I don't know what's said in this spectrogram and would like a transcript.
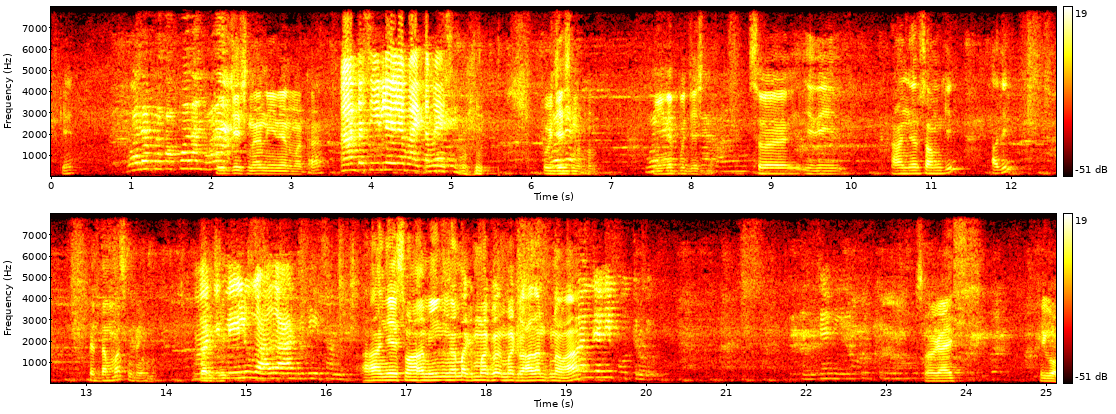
ఓకే పూజ చేసిన నేనే అనమాట పూజ చేసిన. నేనే పూజ చేసిన. సో ఇది ఆంజనేయ స్వామికి అది పెద్దమ్మ సింగమ్మ ఆంజనేయ స్వామి. మాకు మాకు మాకు రాదనుకున్నావా? సో గాయస్ ఇగో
